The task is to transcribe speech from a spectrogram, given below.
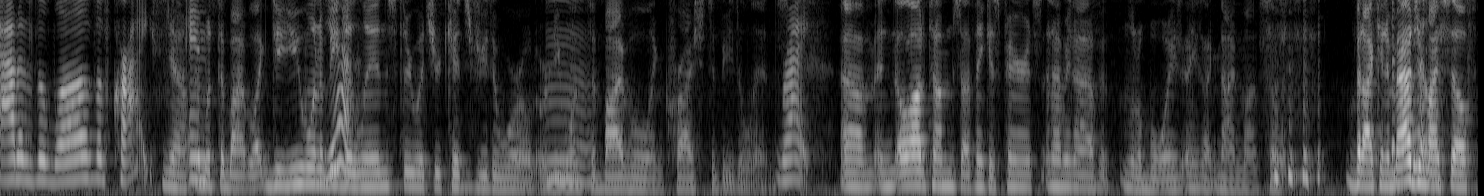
out of the love of Christ. Yeah, and, and with the Bible, like, do you want to be Yeah. Mm. the lens through which your kids view the world, or do you want the Bible and Christ to be the lens? right. Um, and a lot of times, I think as parents, and I mean, I have a little boy; he's like nine months, so. but I can imagine still. myself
